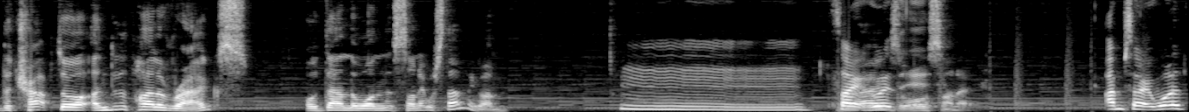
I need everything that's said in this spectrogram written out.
the trapdoor under the pile of rags, or down the one that Sonic was standing on? Hmm. Sorry, rags what, or Sonic? I'm sorry. What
